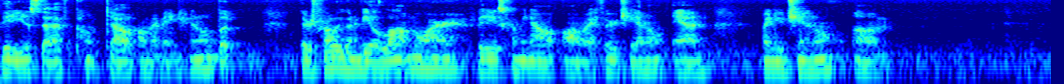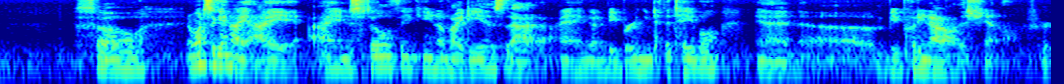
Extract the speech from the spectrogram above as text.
videos that I've pumped out on my main channel, but there's probably going to be a lot more videos coming out on my third channel and my new channel. Um, so, and once again, I, I, I'm still thinking of ideas that I am going to be bringing to the table and uh, be putting out on this channel for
